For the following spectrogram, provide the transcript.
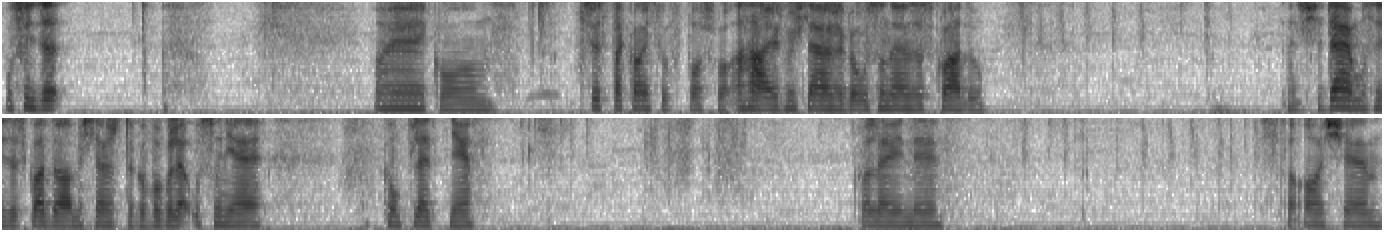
Usuń ze... Ojejku... 300 końców poszło. Aha, już myślałem, że go usunąłem ze składu. Znaczy się dałem usunąć ze składu, a myślałem, że to go w ogóle usunie kompletnie. Kolejny. 108.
